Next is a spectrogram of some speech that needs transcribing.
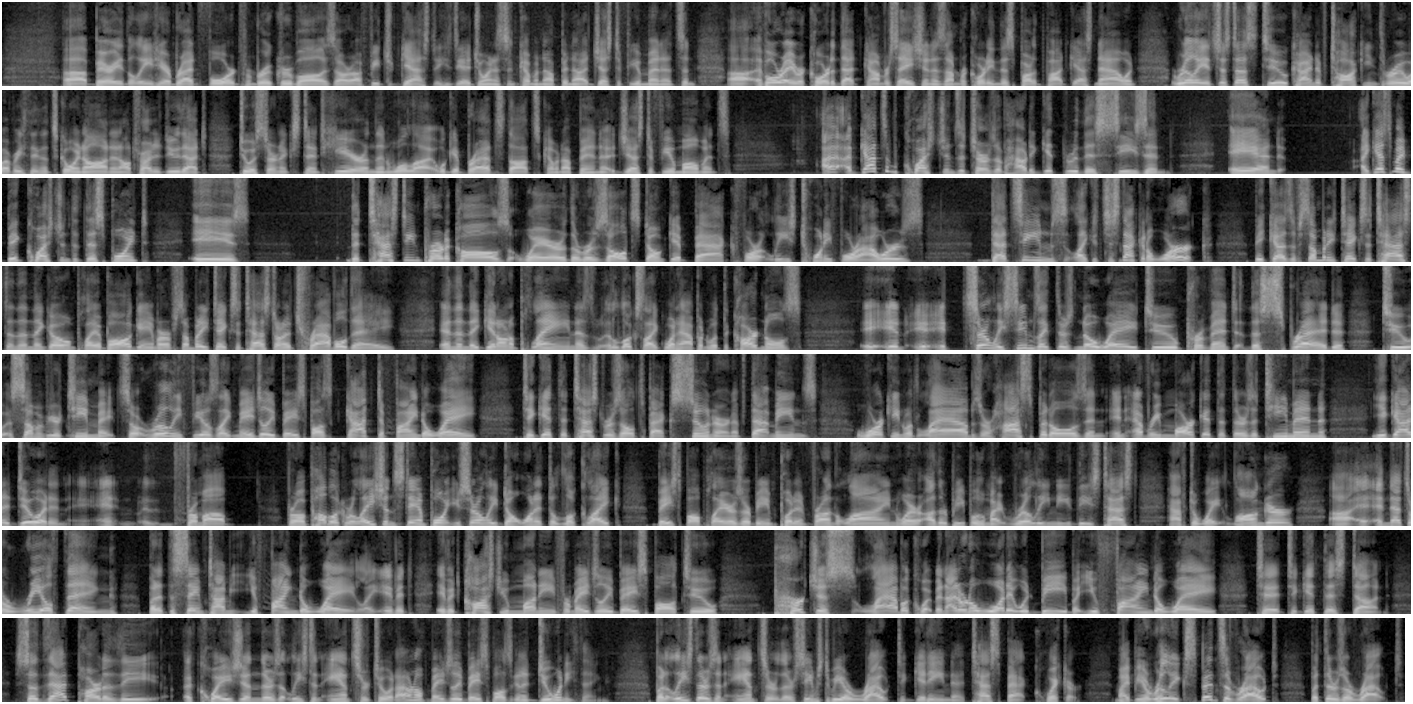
uh, the lead here. Brad Ford from Brew Crew Ball is our uh, featured guest, and he's going to join us and coming up in uh, just a few minutes. And uh, I've already recorded that conversation as I'm recording this part of the podcast now. And really, it's just us two kind of talking through everything that's going on, and I'll try to do that to a certain extent here, and then we'll uh, we'll get Brad's thoughts coming up in just a few moments. I, I've got some questions in terms of how to get through this season, and I guess my big questions at this point is the testing protocols where the results don't get back for at least 24 hours. That seems like it's just not going to work because if somebody takes a test and then they go and play a ball game, or if somebody takes a test on a travel day and then they get on a plane, as it looks like what happened with the Cardinals, it, it, it certainly seems like there's no way to prevent the spread to some of your teammates. So it really feels like Major League Baseball's got to find a way to get the test results back sooner. And if that means working with labs or hospitals in, in every market that there's a team in, you got to do it. And, and from a from a public relations standpoint, you certainly don't want it to look like baseball players are being put in front of the line where other people who might really need these tests have to wait longer. Uh, and that's a real thing but at the same time you find a way. Like if it if it costs you money for major league baseball to purchase lab equipment i don't know what it would be but you find a way to to get this done. So that part of the equation there's at least an answer to it. I don't know if major league baseball is going to do anything but at least there's an answer. There seems to be a route to getting tests back quicker. It might be a really expensive route but there's a route.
